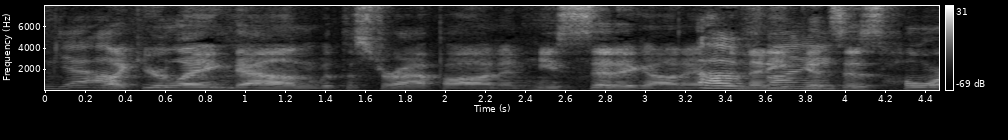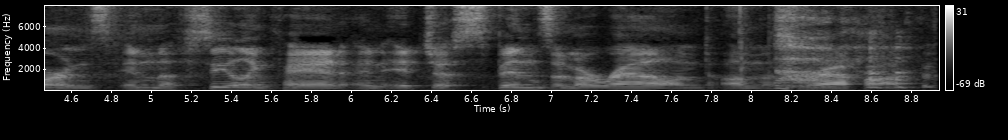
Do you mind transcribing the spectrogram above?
Yeah. Like you're laying down with the strap on and he's sitting on it Oh, and then funny. he gets his horns in the ceiling fan and it just spins him around on the strap on.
